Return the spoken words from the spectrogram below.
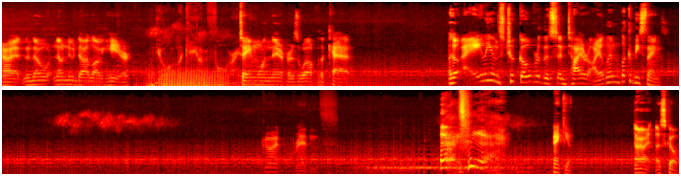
Alright, there's no no new dialogue here. You're lucky I'm full right Same now. one there for as well for the cat. So aliens took over this entire island? Look at these things. Thank you. Alright, let's go.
